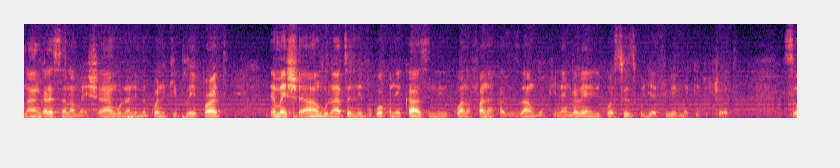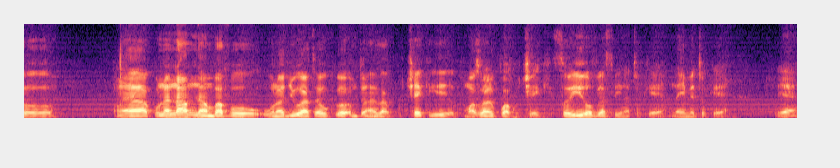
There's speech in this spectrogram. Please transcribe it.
naangalia sana maisha yangu na nimekuwa nikiplay part ya maisha yangu na hata nilipokuwa kwenye kazi nilikuwa nafanya kazi zangu, ukiniangalia nilikuwa siwezi kujiaffiliate na kitu chote. So uh, kuna namna ambavyo unajua hata ukiwa mtu anaweza kucheki mwanzo alikuwa kucheki. So hiyo obviously inatokea na imetokea. Yeah,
